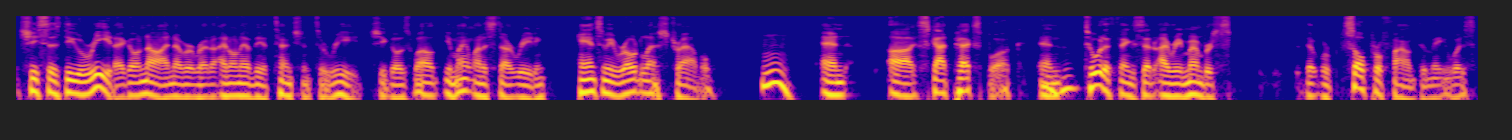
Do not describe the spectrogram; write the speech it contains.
She says, "Do you read?" I go, "No, I never read. I don't have the attention to read." She goes, "Well, you might want to start reading." Hands me Road Less Traveled, and uh, Scott Peck's book. And two of the things that I remember s- that were so profound to me was,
